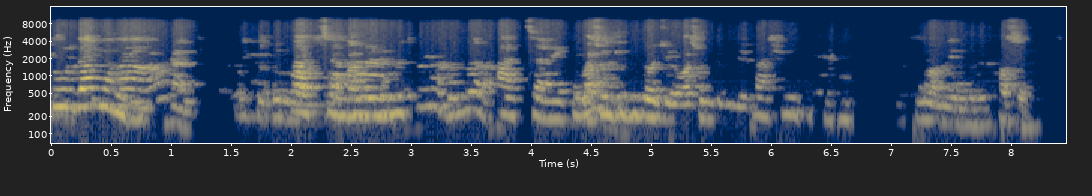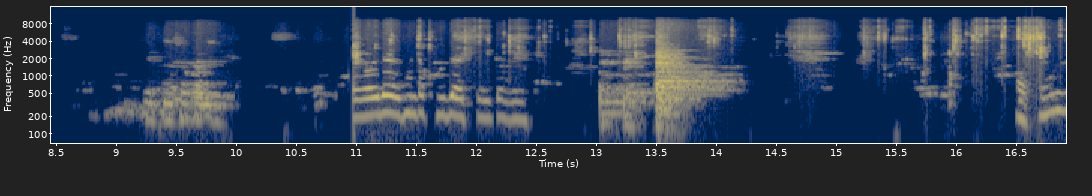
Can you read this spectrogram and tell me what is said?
দুর্গা মন্দির হ্যাঁ। আচ্ছা, আচ্ছা বাসন্তী পুজো বাসন্তী পুজো। ওইটা ওখানটা খুঁজে আছে ওইটা অপূর্ব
